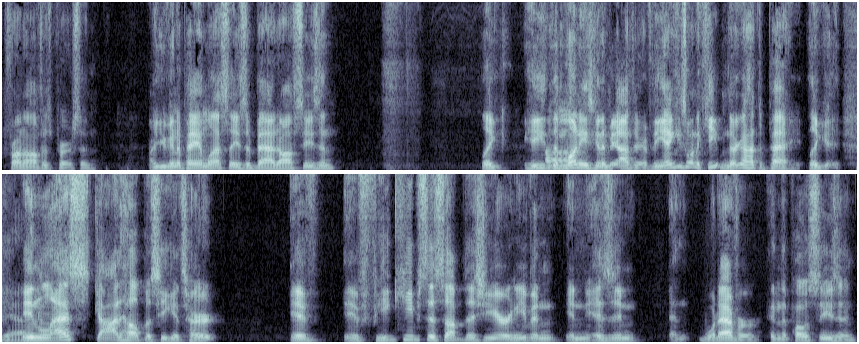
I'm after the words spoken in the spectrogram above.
front office person, are you going to pay him less? That he's a bad offseason? Like he, the uh, money's going to be out there. If the Yankees want to keep him, they're going to have to pay. Like yeah. unless God help us, he gets hurt. If if he keeps this up this year, and even in is in and whatever in the postseason,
